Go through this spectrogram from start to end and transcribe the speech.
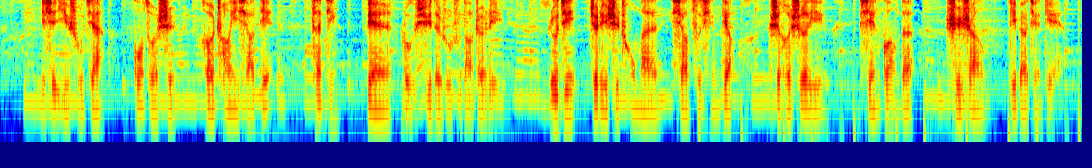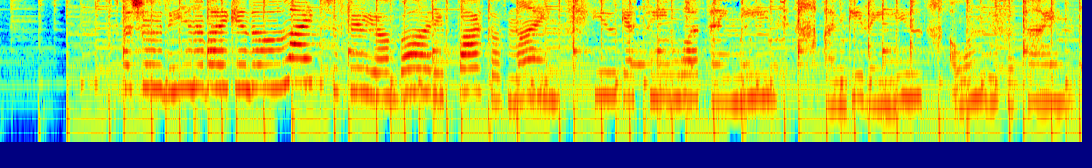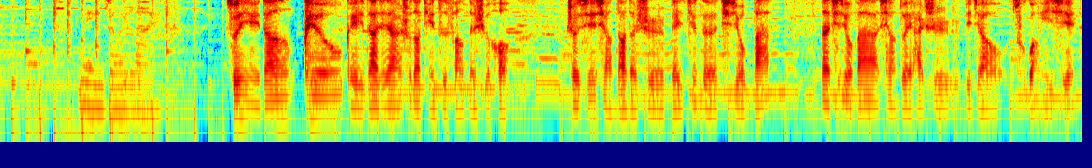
一些艺术家、工作室和创意小店、餐厅便陆续的入驻到这里。如今，这里是充满小资情调、适合摄影、闲逛的时尚地标景点。Special dinner by candlelight to feel your body part of mine. You guessing what I need? I'm giving you a wonderful time. We enjoy life. 所以，当 Q 给大家说到田子坊的时候，首先想到的是北京的七九八。那七九八相对还是比较粗犷一些，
